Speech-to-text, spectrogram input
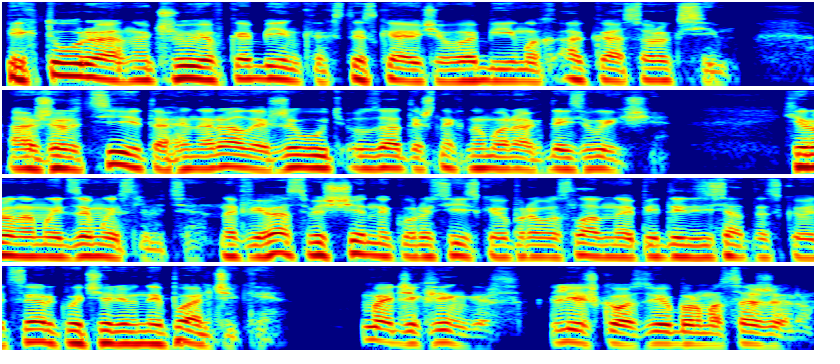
Піхтура ночує в кабінках, стискаючи в обіймах АК-47, а жерці та генерали живуть у затишних номерах десь вище. Хіро на мить замислюється, нафіга священнику Російської православної п'ятидесятницької церкви чарівні пальчики. Magic Fingers – ліжко з вібромасажером.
